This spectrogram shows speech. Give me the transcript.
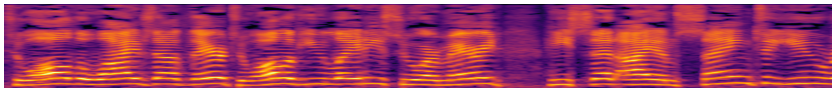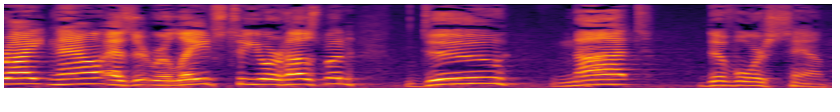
to all the wives out there, to all of you ladies who are married. He said, I am saying to you right now, as it relates to your husband, do not divorce him.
